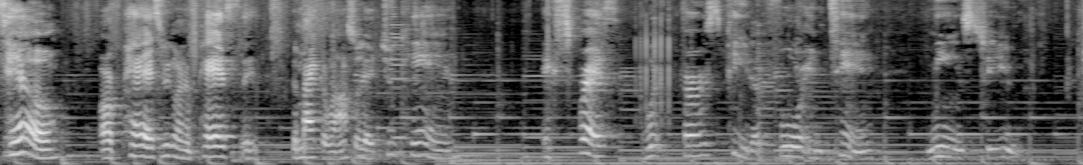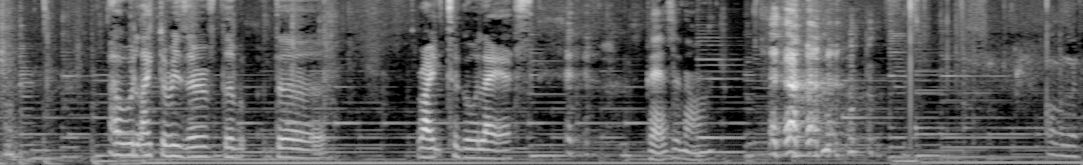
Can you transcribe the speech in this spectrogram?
tell or pass, we're going to pass the, the mic around so that you can express what First Peter 4 and 10 means to you. I would like to reserve the the right to go last. Pass it on. oh, look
